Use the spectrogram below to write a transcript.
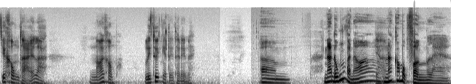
Chứ không thể là nói không. Lý thuyết ngay từ thời điểm này. Ờm, nó đúng và nó Dạ. nó có một phần là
